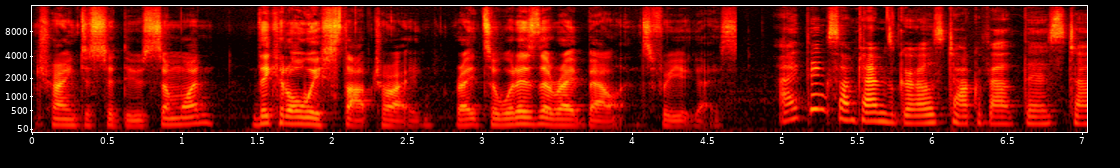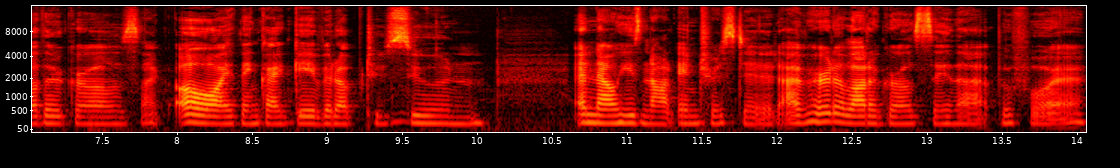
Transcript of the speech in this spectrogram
trying to seduce someone they could always stop trying right? So what is the right balance for you guys? I think sometimes girls talk about this to other girls, like, oh, I think I gave it up too soon, and now he's not interested. I've heard a lot of girls say that before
